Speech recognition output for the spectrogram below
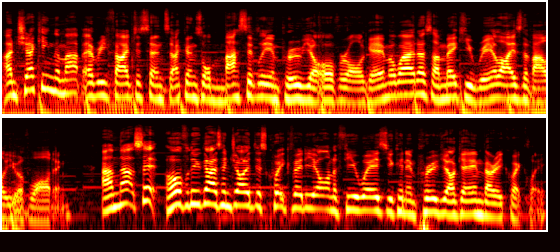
and checking the map every 5 to 10 seconds will massively improve your overall overall game awareness and make you realize the value of warding. And that's it. Hopefully you guys enjoyed this quick video on a few ways you can improve your game very quickly.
